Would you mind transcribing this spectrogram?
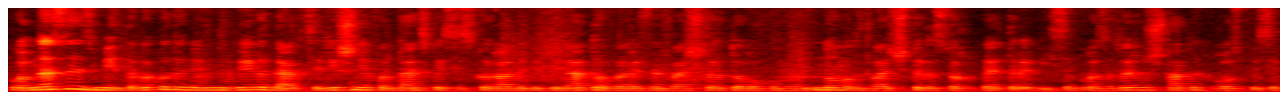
Про внесення змін та викладення в новій редакції рішення Фонтанської сільської ради від 9 вересня 24 року номер 2445-8 про затвердження штатних розписів,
